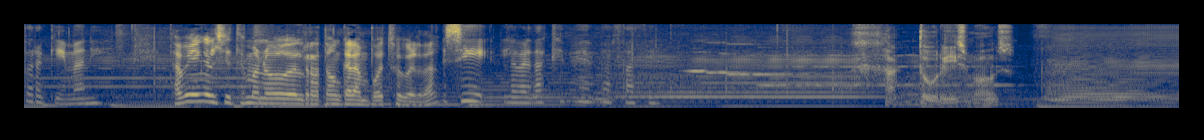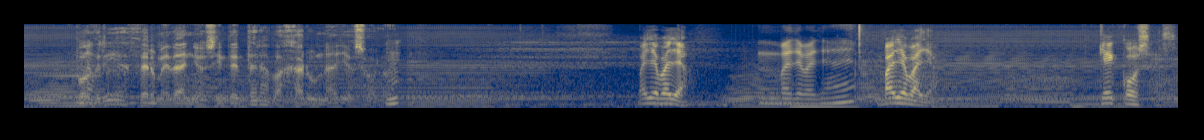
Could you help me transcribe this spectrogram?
Por aquí, Manny. Está bien el sistema nuevo del ratón que le han puesto, ¿verdad? Sí, la verdad es que me es más fácil. ¿Turismos? Podría hacerme daño si intentara bajar una yo solo. Mm. Vaya, vaya. Vaya, vaya, ¿eh? Vaya, vaya. ¿Qué cosas?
